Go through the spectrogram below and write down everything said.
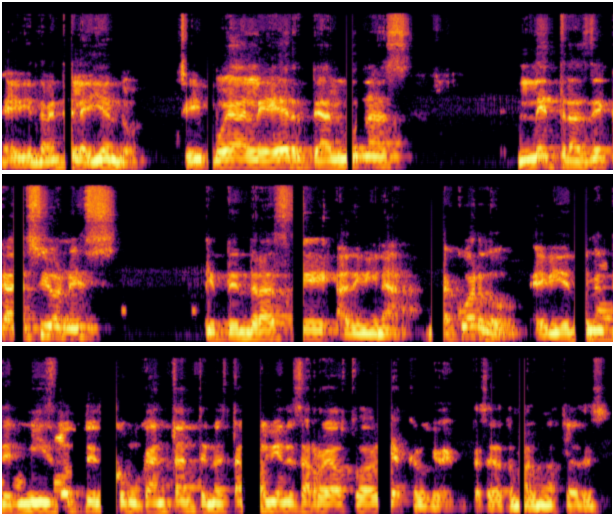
evidentemente, leyendo. ¿sí? Voy a leerte algunas letras de canciones que tendrás que adivinar. ¿De acuerdo? Evidentemente, mis dotes como cantante no están muy bien desarrollados todavía. Creo que empezaré a tomar algunas clases.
